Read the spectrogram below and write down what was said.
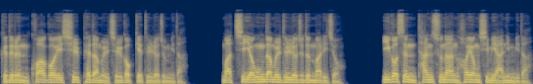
그들은 과거의 실패담을 즐겁게 들려줍니다. 마치 영웅담을 들려주듯 말이죠. 이것은 단순한 허영심이 아닙니다.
